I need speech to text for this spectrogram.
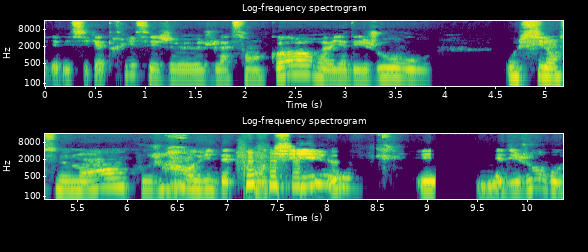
il y a des cicatrices et je, je la sens encore. Il y a des jours où, où le silence me manque, où j'ai envie d'être tranquille. et il y a des jours où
